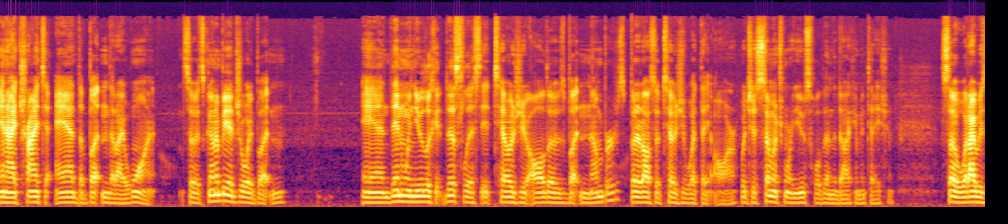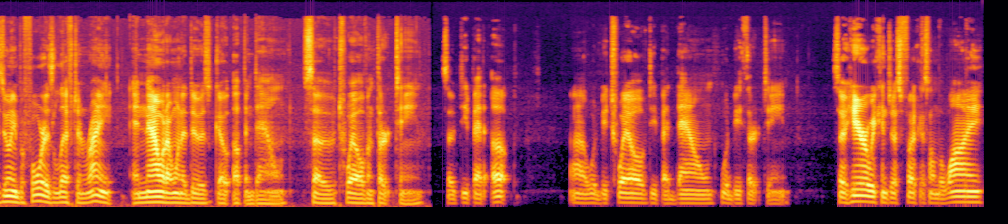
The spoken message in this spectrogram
and I try to add the button that I want. So it's going to be a joy button. And then when you look at this list, it tells you all those button numbers, but it also tells you what they are, which is so much more useful than the documentation. So what I was doing before is left and right, and now what I want to do is go up and down. So 12 and 13. So D-pad up uh, would be 12, D-pad down would be 13. So here we can just focus on the Y.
